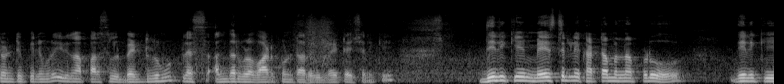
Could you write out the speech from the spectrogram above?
twenty pyramid. ఇది నా పర్సనల్ బెడ్రూమ్. ప్లస్ అందరు కూడా వాడుకుంటారు ఈ మెడిటేషన్కి. దీనికి మేస్త్రిని కట్టమన్నప్పుడు దీనికి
